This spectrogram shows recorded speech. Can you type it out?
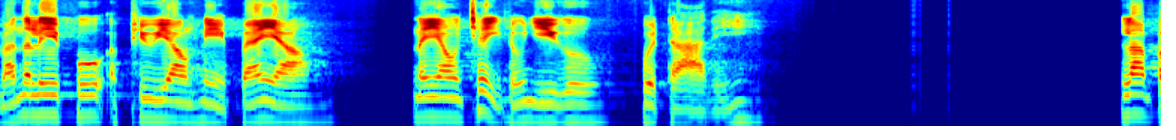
မန္တလေးပိုးအဖြူရောင်နှင့်ပန်းရောင်နှစ်ယောင်ချိတ်လုံးကြီးကိုဝတ်ထားသည်လှပ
